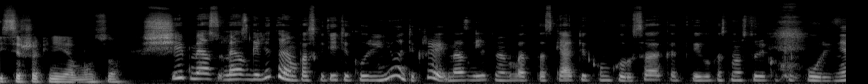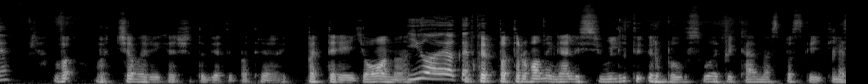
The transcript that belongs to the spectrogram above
įsišaknyja mūsų. Šiaip mes, mes galėtumėm paskaityti kūrinių, tikrai, mes galėtumėm paskelbti konkursą, kad jeigu kas nors turi kokį kūrinį. Va, va čia va reikia šitą dėti patre, patrejoną. Jo, jo, Kad, kad, patronai gali siūlyti ir balsuoti, ką mes paskaitysime.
